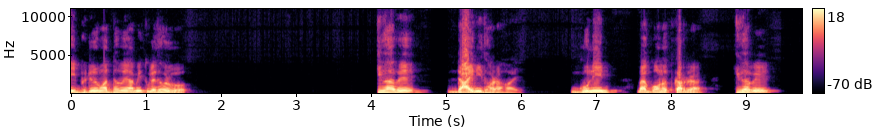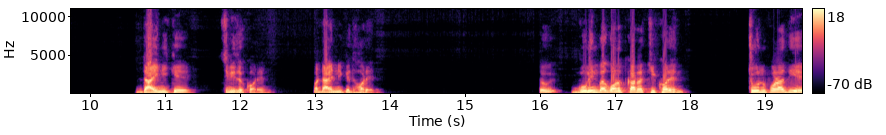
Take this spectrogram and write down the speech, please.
এই ভিডিওর মাধ্যমে আমি তুলে ধরব কীভাবে ডাইনি ধরা হয়, গুণিন বা গণৎকাররা কীভাবে ডাইনিকে চিহ্নিত করেন বা ডাইনিকে ধরেন। তো গুণিন বা গণৎকাররা কি করেন? চুন পড়া দিয়ে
